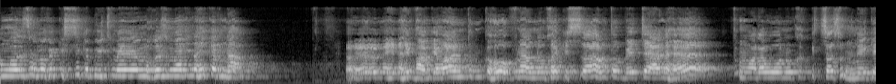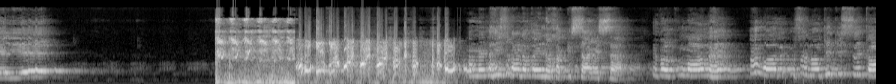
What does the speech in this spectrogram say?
हमारे सोनों के किस्से के बीच में मुगजमारी नहीं करना। अरे नहीं नहीं भाग्यवान तुम कहो अपना अनोखा किस्सा। हम तो बेचैन है तुम्हारा वो अनोखा किस्सा सुनने के लिए। हमें नहीं सुनाना कोई अनोखा किस्सा विस्सा ये तो है हमारे उस अनोखे किस्से का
